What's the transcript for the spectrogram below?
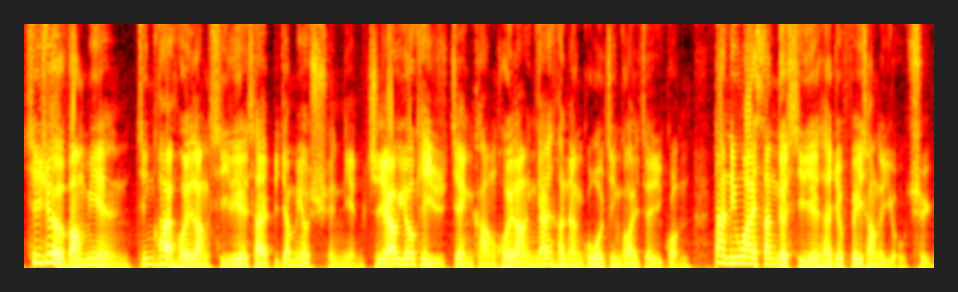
稀缺的方面，金块灰狼系列赛比较没有悬念，只要 Yuki 健康，灰狼应该很难过金块这一关。但另外三个系列赛就非常的有趣。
